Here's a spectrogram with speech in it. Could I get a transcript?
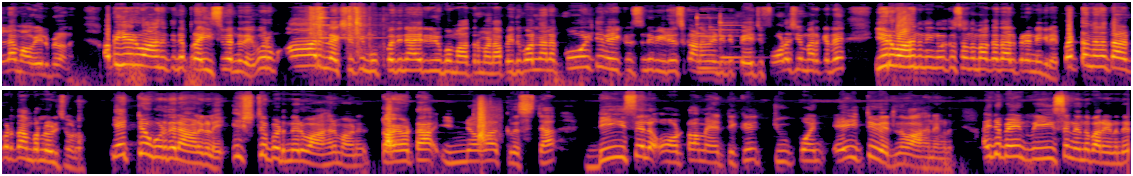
എല്ലാം അവൈലബിൾ ആണ്. അപ്പൊ ഈ ഒരു വാഹനത്തിന്റെ പ്രൈസ് വരുന്നത് വെറും ആറ് ലക്ഷത്തി മുപ്പതിനായിരം രൂപ മാത്രമാണ്. അപ്പൊ ഇതുപോലെ നല്ല ക്വാളിറ്റി വെഹിക്കിൾസിന്റെ വീഡിയോസ് കാണാൻ വേണ്ടി പേജ് ഫോളോ ചെയ്യാൻ മറക്കരുത്. ഈ ഒരു വാഹനം നിങ്ങൾക്ക് സ്വന്തമാക്കാൻ താല്പര്യം ഉണ്ടെങ്കിൽ പെട്ടെന്ന് തന്നെ താഴെ കൊടുത്ത നമ്പറിൽ വിളിച്ചോളൂ. ഏറ്റവും കൂടുതൽ ആളുകളെ ഇഷ്ടപ്പെടുന്ന ഒരു വാഹനമാണ് Toyota Innova Crysta diesel automatic two point eight വരുന്ന വാഹനങ്ങൾ. അതിന്റെ മെയിൻ റീസൺ എന്ന് പറയുന്നത്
